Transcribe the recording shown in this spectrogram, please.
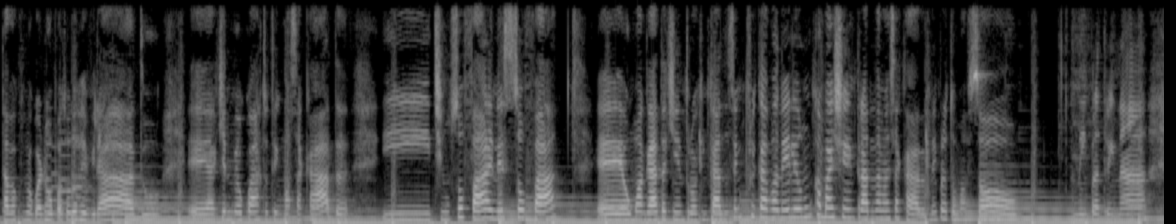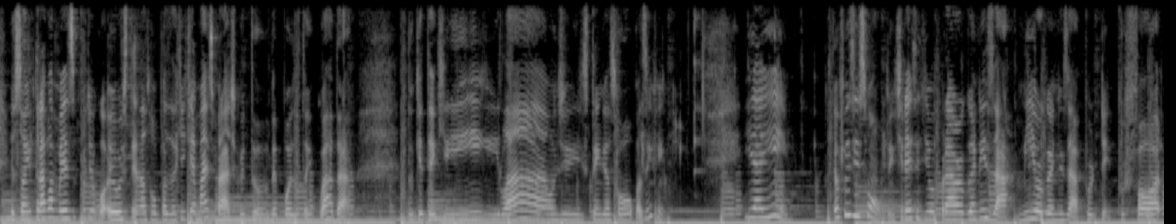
tava com meu guarda-roupa todo revirado. É, aqui no meu quarto tem uma sacada e tinha um sofá, e nesse sofá. É, uma gata que entrou aqui em casa sempre ficava nele. Eu nunca mais tinha entrado na minha sacada, nem para tomar sol, nem para treinar. Eu só entrava mesmo porque eu, eu estendo as roupas aqui, que é mais prático, então depois eu tenho que guardar. Do que ter que ir lá onde estende as roupas, enfim. E aí, eu fiz isso ontem. Tirei esse dia para organizar, me organizar por, por fora,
